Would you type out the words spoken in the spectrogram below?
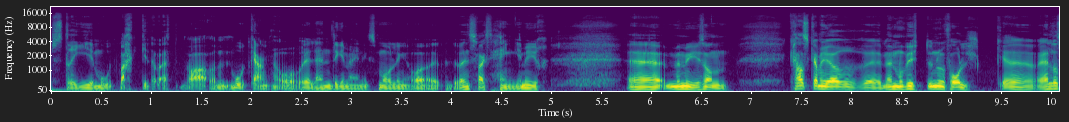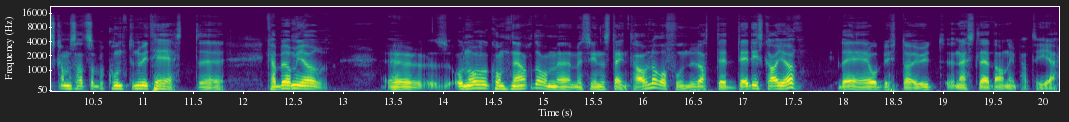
strid mot motbakke. Det var- var motgang og elendige meningsmålinger. og Det var en slags hengemyr. Eh, med mye sånn Hva skal vi gjøre? Vi må bytte noen folk. Eh, eller skal vi satse på kontinuitet? Eh, hva bør vi gjøre? Eh, og nå har kommet ned da med, med sine steintavler og funnet ut at det, det de skal gjøre, det er å bytte ut nestlederen i partiet.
